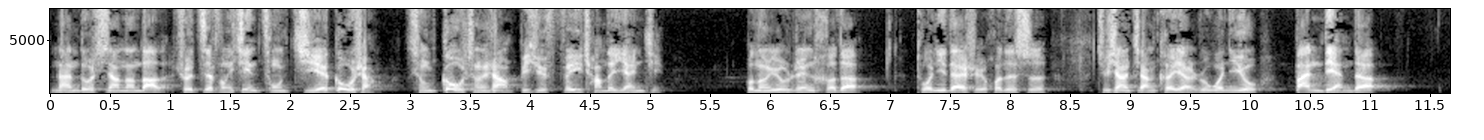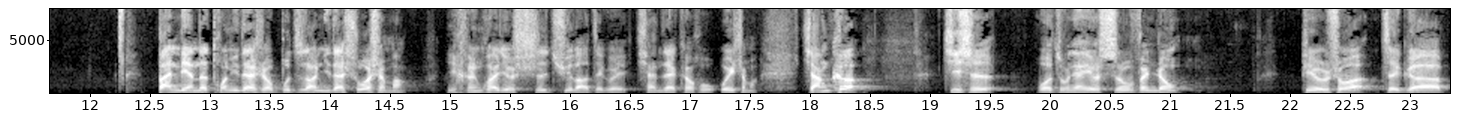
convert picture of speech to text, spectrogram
难度是相当大的。所以这封信从结构上、从构成上必须非常的严谨，不能有任何的拖泥带水，或者是就像讲课一样，如果你有半点的、半点的拖泥带水，不知道你在说什么。你很快就失去了这个潜在客户，为什么？讲课，即使我中间有十五分钟，譬如说这个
